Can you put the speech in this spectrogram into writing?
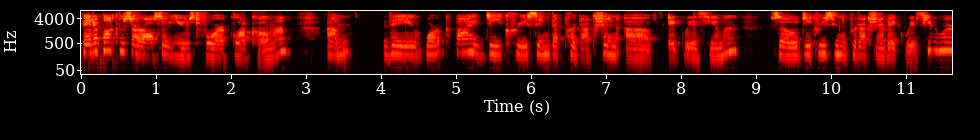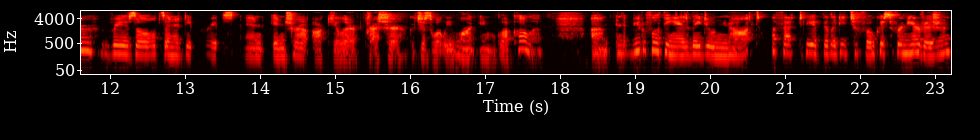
Beta blockers are also used for glaucoma. Um, they work by decreasing the production of aqueous humor. So decreasing the production of aqueous humor results in a decrease in intraocular pressure, which is what we want in glaucoma. Um, and the beautiful thing is they do not affect the ability to focus for near vision.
